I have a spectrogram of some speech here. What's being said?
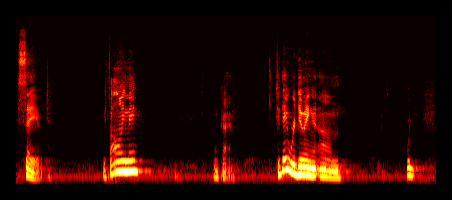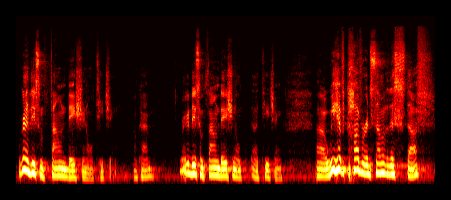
saved. You following me? Okay. Today we're doing, um, we're, we're going to do some foundational teaching, okay? We're going to do some foundational uh, teaching. Uh, we have covered some of this stuff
